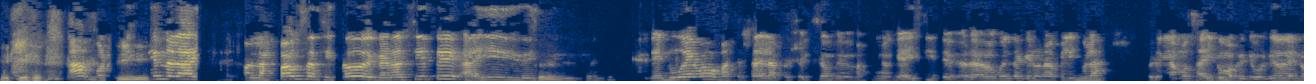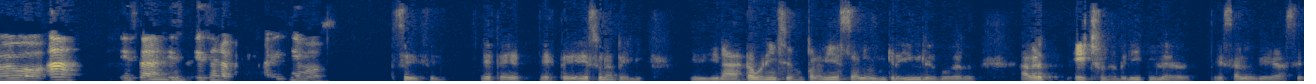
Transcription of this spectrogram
ah, porque viéndola con las pausas y todo de Canal 7, ahí de, nuevo, más allá de la proyección, que me imagino que ahí sí te habrás dado cuenta que era una película, pero digamos, ahí como que te volvió de nuevo, ah, esa, es, esa es la película que hicimos. Sí, sí este, este, es una peli. Y, nada, está buenísimo. Para mí es algo increíble poder haber hecho una película. Es algo que hace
